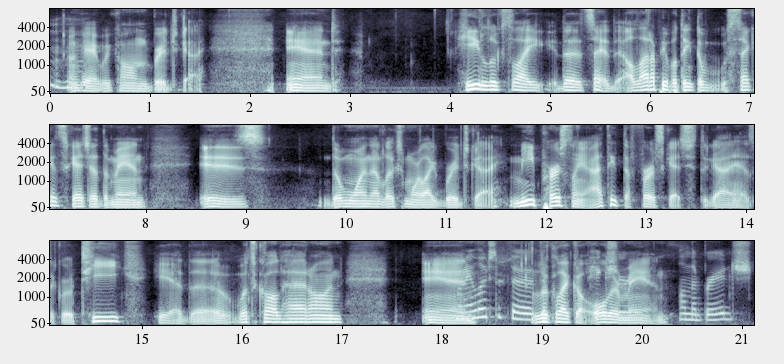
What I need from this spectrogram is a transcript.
Mhm. Okay, we call him Bridge Guy. And he looks like the a lot of people think the second sketch of the man is the one that looks more like Bridge Guy. Me personally, I think the first sketch, the guy has a goatee, he had the what's it called hat on, and when I looked at the looked like an older man. on the bridge,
